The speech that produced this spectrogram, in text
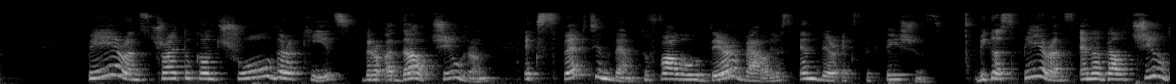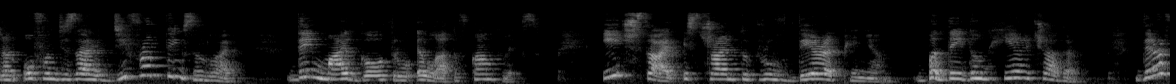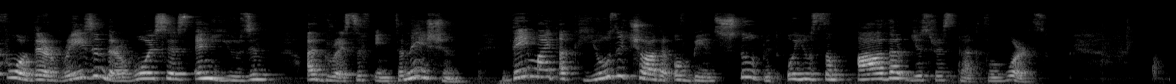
Parents try to control their kids, their adult children, expecting them to follow their values and their expectations. Because parents and adult children often desire different things in life, they might go through a lot of conflicts. Each side is trying to prove their opinion, but they don't hear each other. Therefore, they're raising their voices and using aggressive intonation. They might accuse each other of being stupid or use some other disrespectful words.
